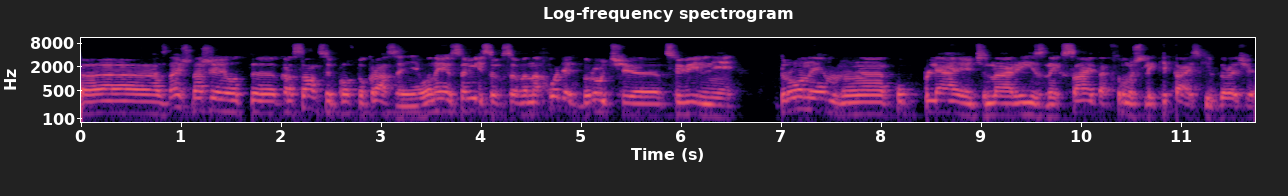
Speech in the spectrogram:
Е, знаєш, наші от е, красавці просто красені. Вони самі це все винаходять, беруть е, цивільні дрони, е, купляють на різних сайтах, в тому числі китайських, до речі,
